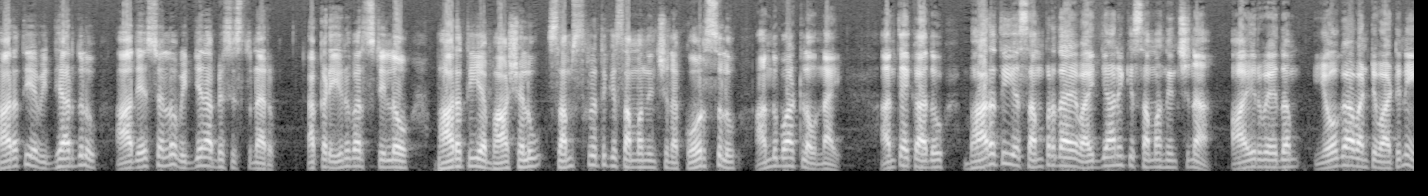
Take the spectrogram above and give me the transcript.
భారతీయ విద్యార్థులు ఆ దేశంలో విద్యను అభ్యసిస్తున్నారు. అక్కడ యూనివర్సిటీల్లో భారతీయ భాషలు సంస్కృతికి సంబంధించిన కోర్సులు అందుబాటులో ఉన్నాయి. అంతేకాదు భారతీయ సంప్రదాయ వైద్యానికి సంబంధించిన ఆయుర్వేదం యోగా వంటి వాటిని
